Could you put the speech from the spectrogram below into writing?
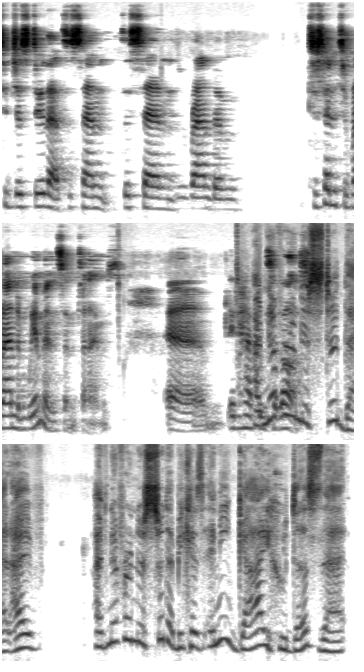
to just do that? To send to send random to send it to random women sometimes. Um, it I've happens a never understood that. I've I've never understood that because any guy who does that,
